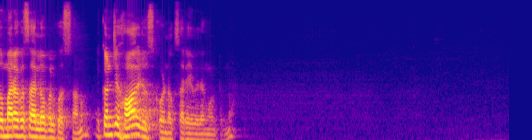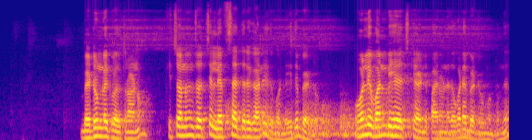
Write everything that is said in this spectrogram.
సో మరొకసారి లోపలికి వస్తాను ఇక్కడ నుంచి హాల్ చూసుకోండి ఒకసారి ఏ విధంగా ఉంటుందో. బెడ్రూమ్లోకి వెళ్తున్నాను. కిచెన్ నుంచి వచ్చి లెఫ్ట్ సైడ్ తిరగానే ఇదిగోండి ఇది బెడ్రూమ్. ఓన్లీ వన్ బిహెచ్కే అండి పైన ఉండేది ఒకటే బెడ్రూమ్ ఉంటుంది.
